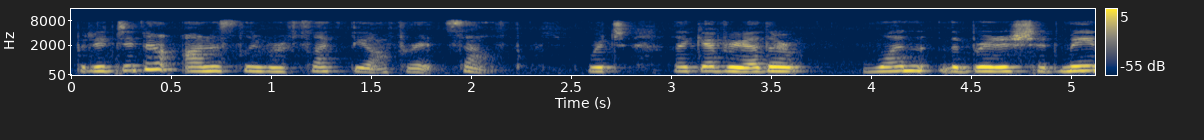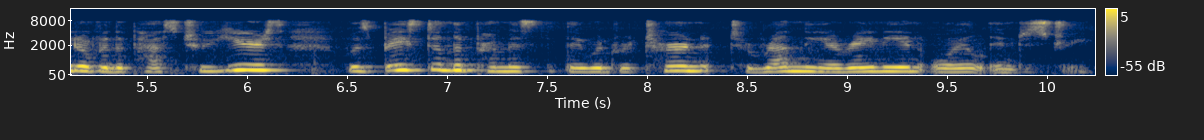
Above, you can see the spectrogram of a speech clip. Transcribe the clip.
but it did not honestly reflect the offer itself, which, like every other one the British had made over the past two years, was based on the premise that they would return to run the Iranian oil industry.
